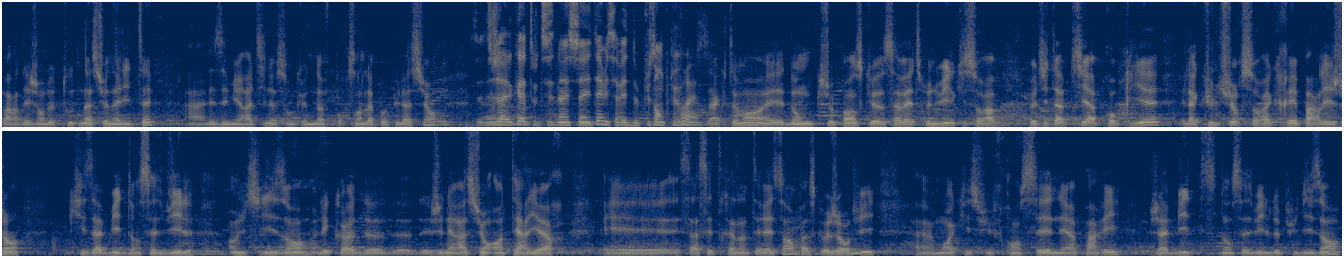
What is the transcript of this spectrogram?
par des gens de toute nationalité les Émiratis ne sont que 9% de la population. C'est déjà le cas de toutes ces nationalités, mais ça va être de plus en plus vrai. Exactement, et donc je pense que ça va être une ville qui sera petit à petit appropriée, et la culture sera créée par les gens qui habitent dans cette ville en utilisant les codes des générations antérieures. Et ça, c'est très intéressant parce qu'aujourd'hui, euh, moi qui suis français, né à Paris, j'habite dans cette ville depuis 10 ans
